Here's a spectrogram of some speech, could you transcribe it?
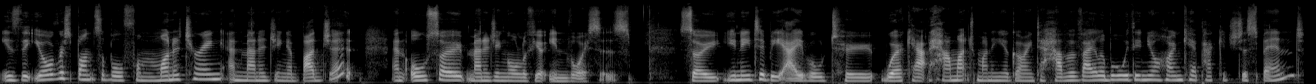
is that you're responsible for monitoring and managing a budget and also managing all of your invoices. So you need to be able to work out how much money you're going to have available within your home care package to spend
